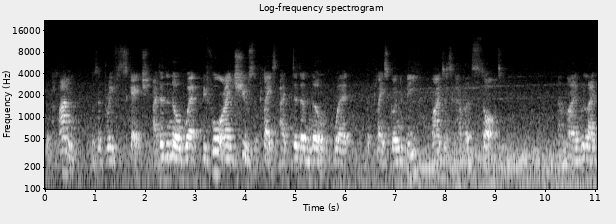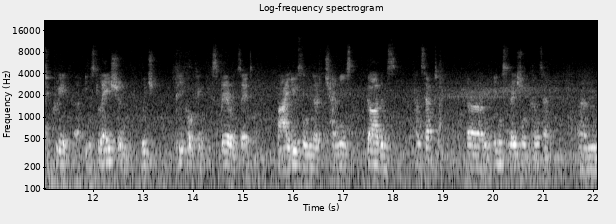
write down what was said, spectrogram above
The plan was a brief sketch. I didn't know where, before I choose the place, I didn't know where the place going to be, but I just have a thought. Um, I would like to create an installation which people can experience it by using the Chinese gardens concept, um, installation concept, and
